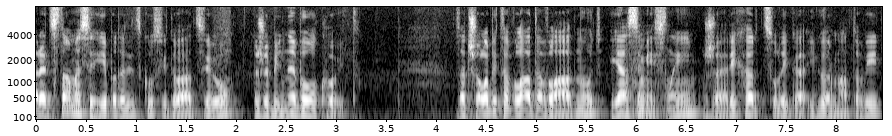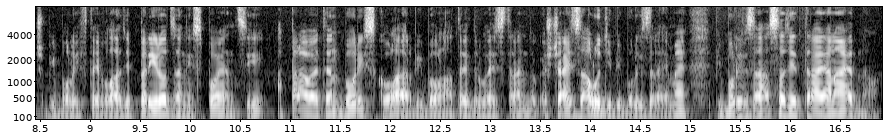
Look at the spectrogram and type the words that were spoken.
predstavme si hypotetickú situáciu, že by nebol COVID začala by tá vláda vládnuť. Ja si myslím, že Richard Sulík a Igor Matovič by boli v tej vláde prirodzení spojenci a práve ten Boris Kolár by bol na tej druhej strane, ešte aj za ľudí by boli zrejme, by boli v zásade traja na jedného.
